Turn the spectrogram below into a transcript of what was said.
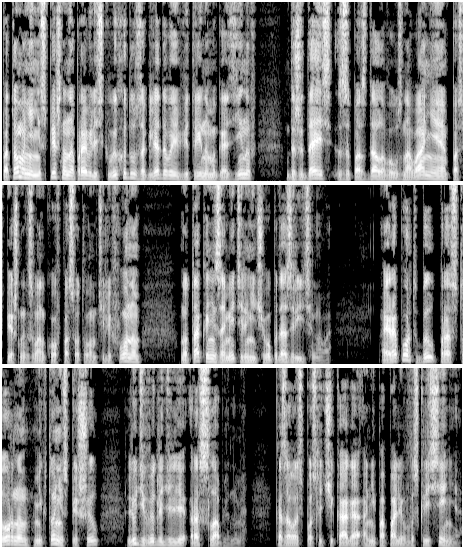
Потом они неспешно направились к выходу, заглядывая в витрины магазинов, дожидаясь запоздалого узнавания, поспешных звонков по сотовым телефонам, но так и не заметили ничего подозрительного. Аэропорт был просторным, никто не спешил, люди выглядели расслабленными. Казалось, после Чикаго они попали в воскресенье.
